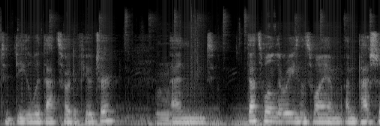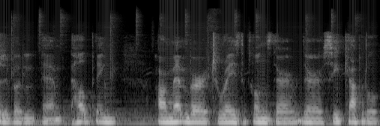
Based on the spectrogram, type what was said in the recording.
to deal with that sort of future. Mm. And that's one of the reasons why I'm, I'm passionate about um, helping our member to raise the funds, their, their seed capital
